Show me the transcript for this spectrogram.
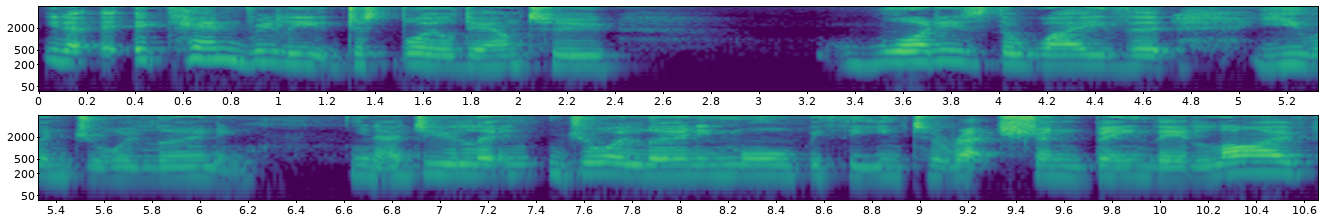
you know it, it can really just boil down to what is the way that you enjoy learning? You know, do you le- enjoy learning more with the interaction being there live,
